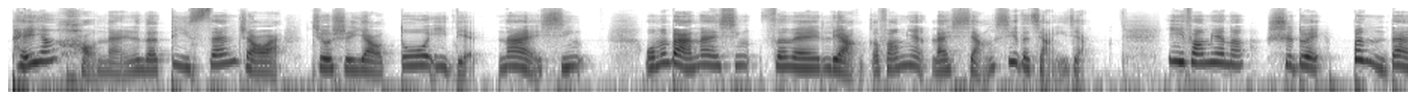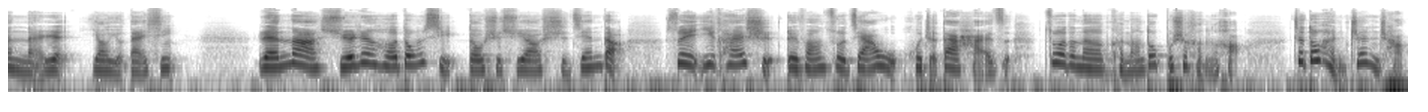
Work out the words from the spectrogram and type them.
培养好男人的第三招啊，就是要多一点耐心。我们把耐心分为两个方面来详细的讲一讲。一方面呢，是对笨蛋男人要有耐心。人呐，学任何东西都是需要时间的，所以一开始对方做家务或者带孩子做的呢，可能都不是很好，这都很正常。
